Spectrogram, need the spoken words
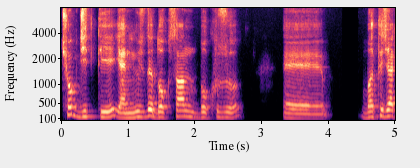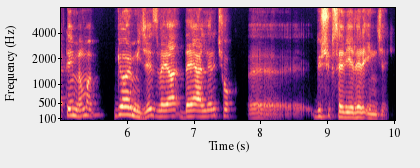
Çok ciddi yani yüzde 99'u e, batacak demiyorum ama görmeyeceğiz veya değerleri çok e, düşük seviyelere inecek.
